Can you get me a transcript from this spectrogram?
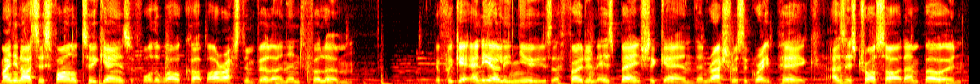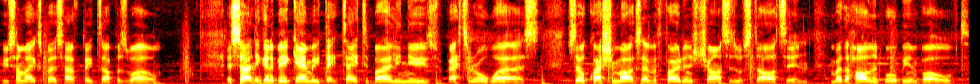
Man United's final two games before the World Cup are Aston Villa and then Fulham. If we get any early news that Foden is benched again, then Rashford is a great pick, as is Trossard and Bowen, who some experts have picked up as well. It's certainly going to be a game dictated by early news, for better or worse. Still question marks over Foden's chances of starting, and whether Haaland will be involved.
